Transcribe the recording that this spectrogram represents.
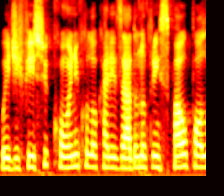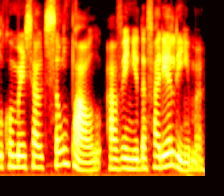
o edifício icônico localizado no principal polo comercial de São Paulo, Avenida Faria Lima.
